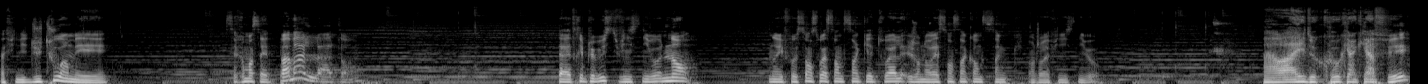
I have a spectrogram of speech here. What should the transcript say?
Pas fini du tout, hein, mais... Ça commence à être pas mal, là, attends. T'as la triple boost, tu finis ce niveau Non. Non, il faut 165 étoiles, et j'en aurai 155 quand j'aurai fini ce niveau. Un rail de coke, un café.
